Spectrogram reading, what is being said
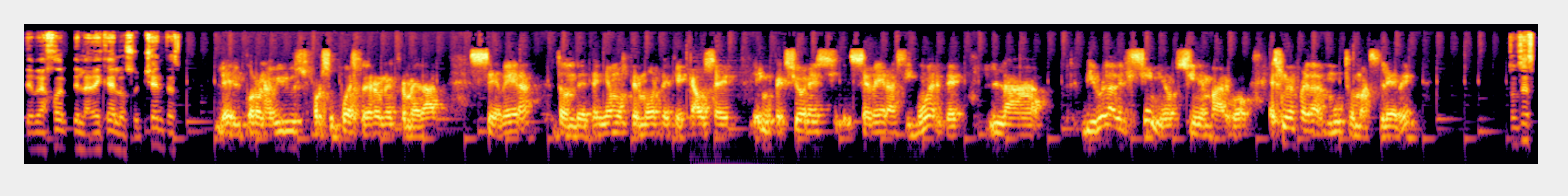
debajo de la década de los 80. El coronavirus, por supuesto, era una enfermedad severa, donde teníamos temor de que cause infecciones severas y muerte. La viruela del simio, sin embargo, es una enfermedad mucho más leve, entonces,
